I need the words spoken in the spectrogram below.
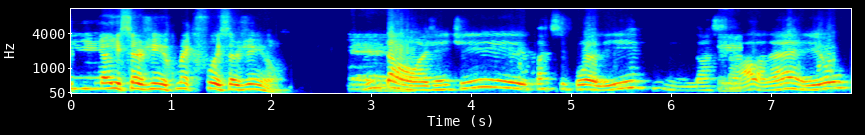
E aí, Serginho, como é que foi, Serginho? Então, a gente participou ali na sala, né? Eu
